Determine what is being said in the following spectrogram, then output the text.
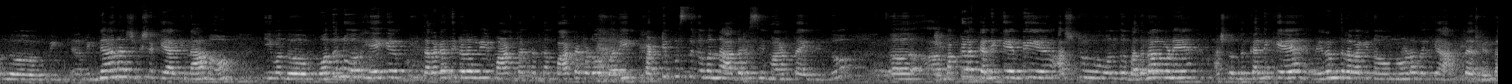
ಒಂದು ವಿಜ್ಞಾನ ಶಿಕ್ಷಕಿಯಾಗಿ ನಾನು ಈ ಒಂದು ಮೊದಲು ಹೇಗೆ ತರಗತಿಗಳಲ್ಲಿ ಮಾಡ್ತಕ್ಕಂಥ ಪಾಠಗಳು ಬರೀ ಪಠ್ಯಪುಸ್ತಕವನ್ನು ಆಧರಿಸಿ ಮಾಡ್ತಾ ಇದ್ದಿದ್ದು ಮಕ್ಕಳ ಕಲಿಕೆಯಲ್ಲಿ ಅಷ್ಟು ಒಂದು ಬದಲಾವಣೆ, ಅಷ್ಟೊಂದು ಕಲಿಕೆ ನಿರಂತರವಾಗಿ ನಾವು ನೋಡೋದಕ್ಕೆ ಆಗ್ತಾ ಇರಲಿಲ್ಲ.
